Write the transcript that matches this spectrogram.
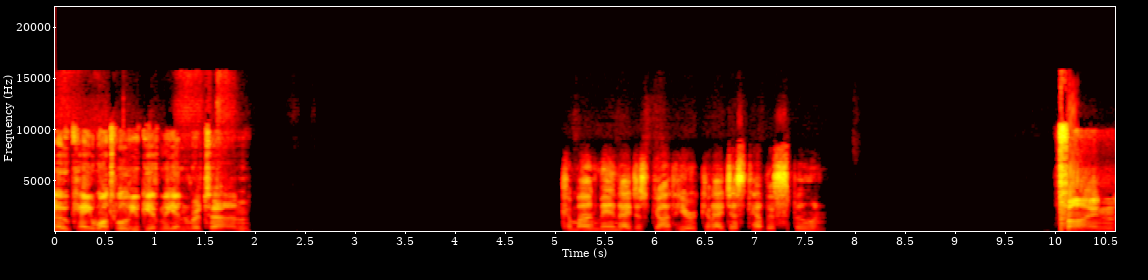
Okay, what will you give me in return? Come on man, I just got here. Can I just have the spoon? Fine.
